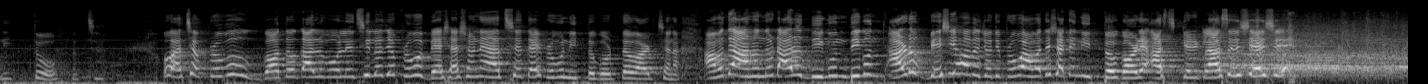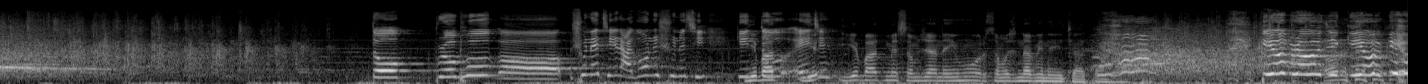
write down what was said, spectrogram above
নিত্য আচ্ছা ও আচ্ছা প্রভু গতকাল বলেছিল যে প্রভু বেশাসনে আছে তাই প্রভু নৃত্য করতে পারছে না আমাদের আনন্দটা আরো দ্বিগুণ দ্বিগুণ আরো বেশি হবে যদি প্রভু আমাদের সাথে নৃত্য করে আজকের ক্লাসের শেষে তো প্রভু আহ, শুনেছি এর আগেও অনেক শুনেছি ये কিন্তু बात এই ये, যে ये बात मैं समझा नहीं हूँ और समझना भी नहीं चाहता हूँ কিউ প্রভুজি কিউ কিউ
